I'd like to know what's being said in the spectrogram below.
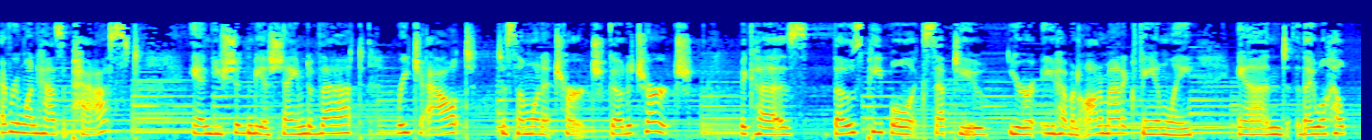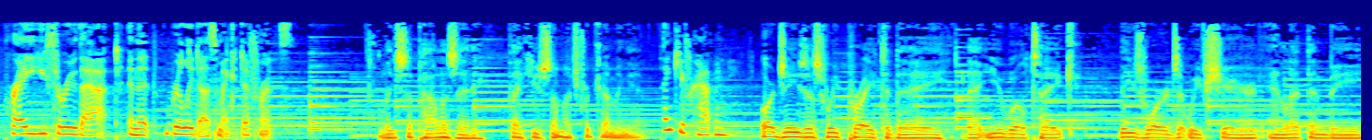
everyone has a past and you shouldn't be ashamed of that. Reach out to someone at church. Go to church because those people accept you. You're, you have an automatic family and they will help pray you through that. And it really does make a difference. Lisa Palazetti, thank you so much for coming in. Thank you for having me. Lord Jesus, we pray today that you will take these words that we've shared and let them be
